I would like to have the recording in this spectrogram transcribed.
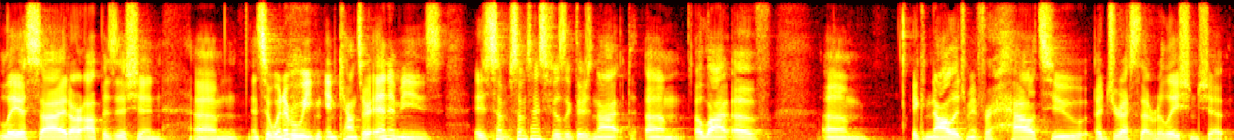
lay aside our opposition. Um, and so whenever we encounter enemies, it sometimes feels like there's not um, a lot of um, acknowledgement for how to address that relationship.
